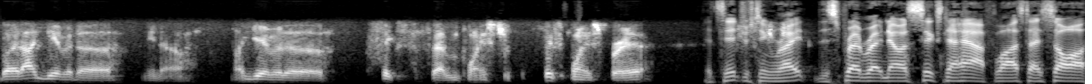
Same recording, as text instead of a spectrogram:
but I give it a, you know, I give it a six, seven point, six point spread. It's interesting, right? The spread right now is six and a half. Last I saw,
